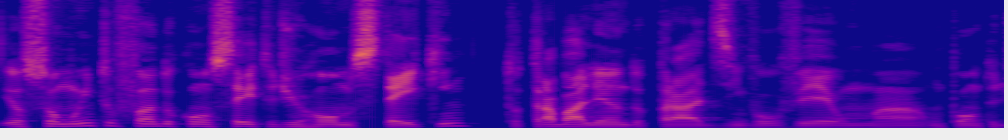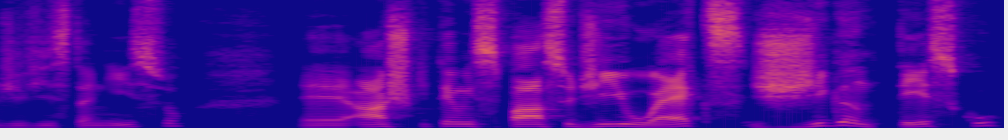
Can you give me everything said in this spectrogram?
eu sou muito fã do conceito de home staking. Estou trabalhando para desenvolver uma, um ponto de vista nisso. É, acho que tem um espaço de UX gigantesco.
